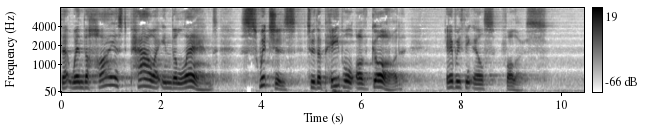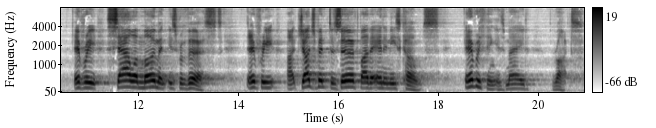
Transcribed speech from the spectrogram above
That when the highest power in the land switches to the people of God, everything else follows. Every sour moment is reversed. Every uh, judgment deserved by the enemies comes. Everything is made right.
